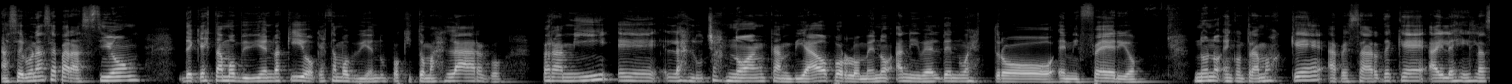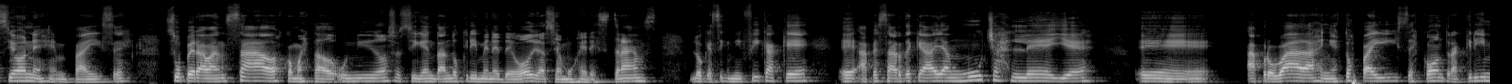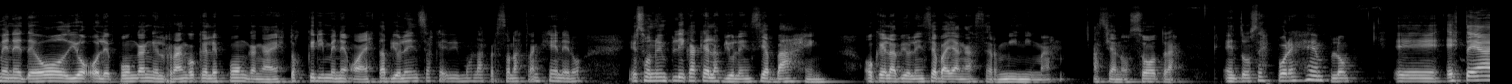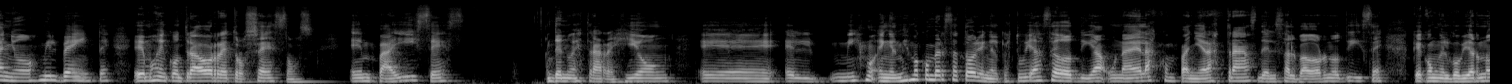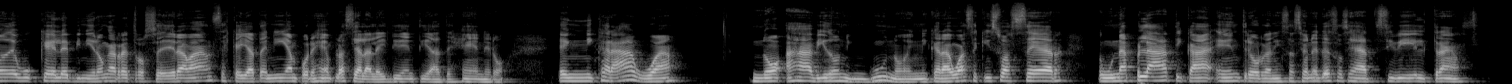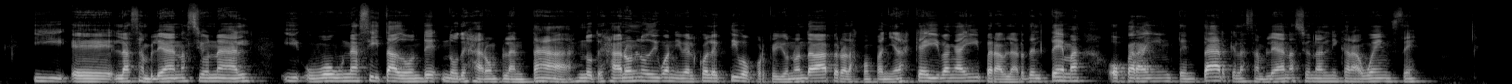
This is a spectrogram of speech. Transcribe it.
hacer una separación de qué estamos viviendo aquí o qué estamos viviendo un poquito más largo. Para mí eh, las luchas no han cambiado, por lo menos a nivel de nuestro hemisferio. No nos encontramos que a pesar de que hay legislaciones en países súper avanzados como Estados Unidos, se siguen dando crímenes de odio hacia mujeres trans, lo que significa que eh, a pesar de que hayan muchas leyes, eh, aprobadas en estos países contra crímenes de odio o le pongan el rango que le pongan a estos crímenes o a estas violencias que vivimos las personas transgénero, eso no implica que las violencias bajen o que las violencias vayan a ser mínimas hacia nosotras. Entonces, por ejemplo, eh, este año 2020 hemos encontrado retrocesos en países de nuestra región, eh, el mismo, en el mismo conversatorio en el que estuve hace dos días, una de las compañeras trans de El Salvador nos dice que con el gobierno de Bukele vinieron a retroceder avances que ya tenían, por ejemplo, hacia la ley de identidad de género. En Nicaragua no ha habido ninguno. En Nicaragua se quiso hacer una plática entre organizaciones de sociedad civil trans y eh, la Asamblea Nacional y hubo una cita donde nos dejaron plantadas. Nos dejaron, lo digo a nivel colectivo, porque yo no andaba, pero las compañeras que iban ahí para hablar del tema o para intentar que la Asamblea Nacional Nicaragüense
